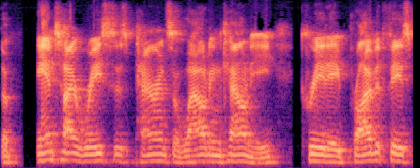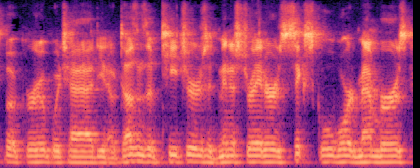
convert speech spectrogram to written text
the anti-racist parents of loudoun county create a private facebook group which had you know dozens of teachers administrators six school board members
